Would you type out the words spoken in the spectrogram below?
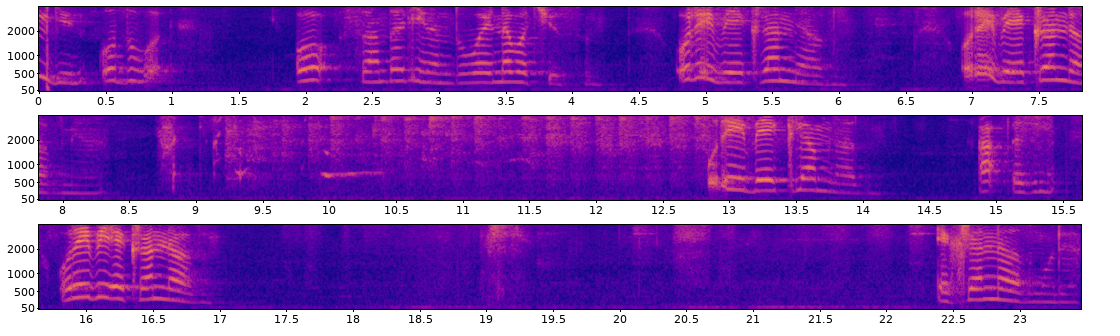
bütün gün o duva o sandalyenin duvarına bakıyorsun. Oraya bir ekran lazım. Oraya bir ekran lazım ya. Oraya bir ekran lazım. Aa, özür. Oraya bir ekran lazım. Ekran lazım oraya.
